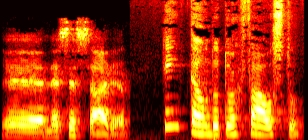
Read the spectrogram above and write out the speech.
é, necessária. Então, doutor Fausto,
